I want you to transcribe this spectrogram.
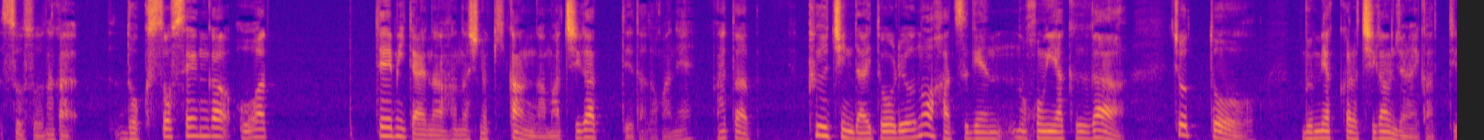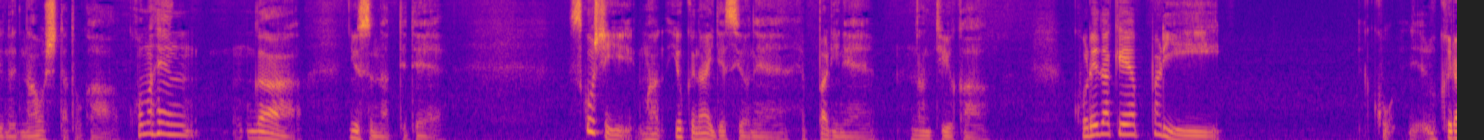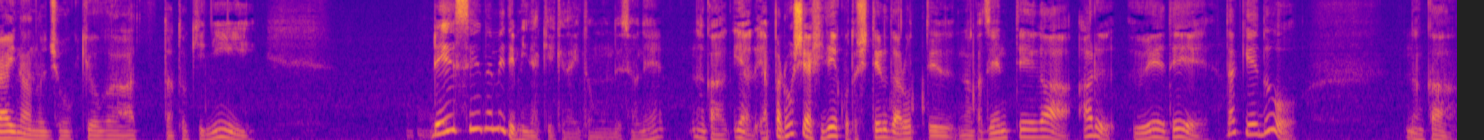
そうそう。なんか独ソ戦が終わってみたいな話の期間が間違ってたとかね。あとはプーチン大統領の発言の翻訳がちょっと文脈から違うんじゃないかっていうので直したとかこの辺がニュースになってて少し、まあ、良くないですよね。やっぱりね。何て言うか。これだけやっぱりこウクライナの状況があった時に冷静な目で見なきゃいけないと思うんですよね。なんかいややっぱロシアひでえことしてるだろっていうなんか前提がある上でだけどなんか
